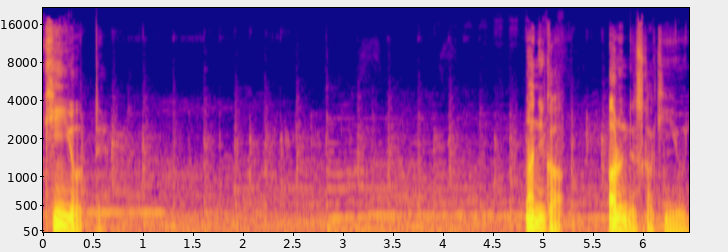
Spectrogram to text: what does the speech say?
金曜って。何かあるんですか？金曜に。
